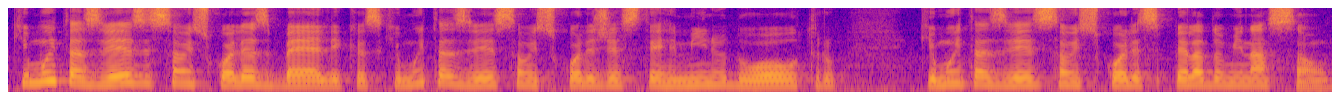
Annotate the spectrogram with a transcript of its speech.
que muitas vezes são escolhas bélicas, que muitas vezes são escolhas de extermínio do outro, que muitas vezes são escolhas pela dominação.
